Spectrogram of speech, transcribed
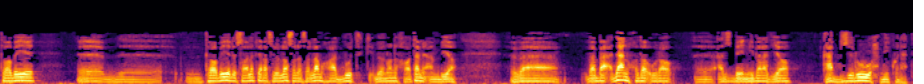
تابع تابع رسالت رسول الله صلی الله علیه و خواهد بود به عنوان خاتم انبیا. و و بعدا خدا او را از بین می‌برد یا قبض روح می‌کند.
